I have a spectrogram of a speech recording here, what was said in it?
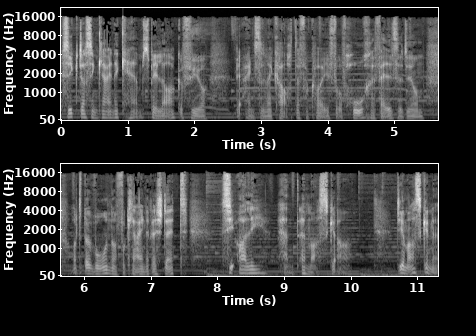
sieht das in kleinen Camps bei Lagerfeuer, bei einzelnen Kartenverkäufern auf hohen Felsentürmen oder Bewohner von kleineren Städten, sie alle haben eine Maske an. Die Masken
